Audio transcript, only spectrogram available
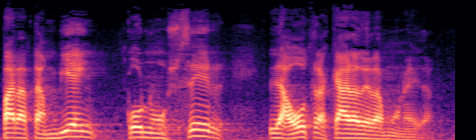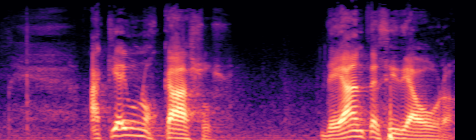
para también conocer la otra cara de la moneda. Aquí hay unos casos de antes y de ahora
